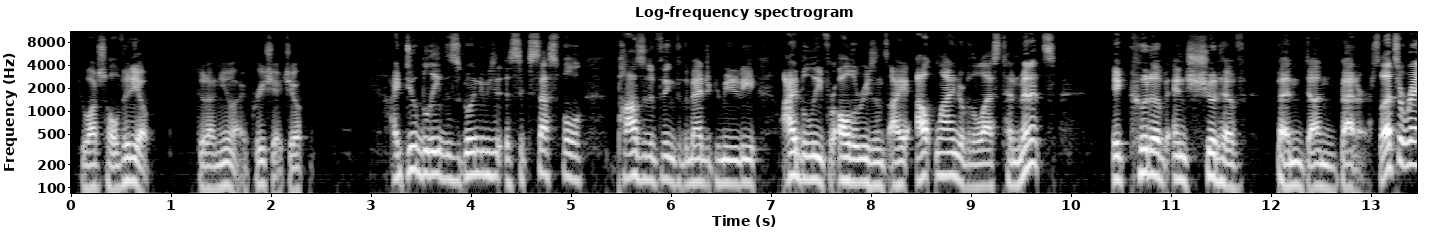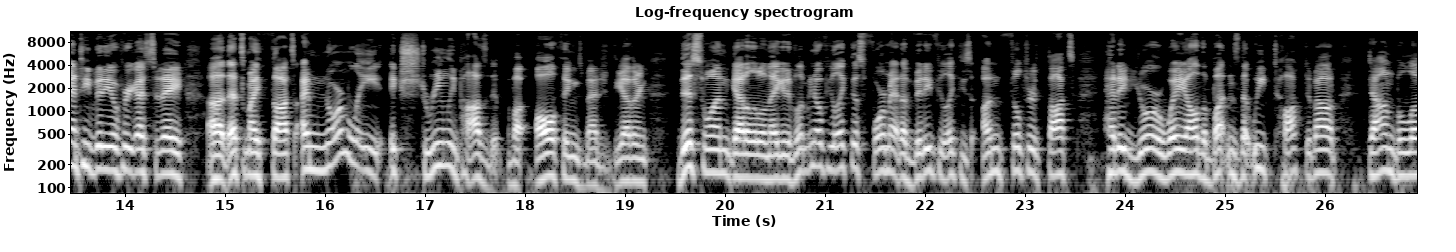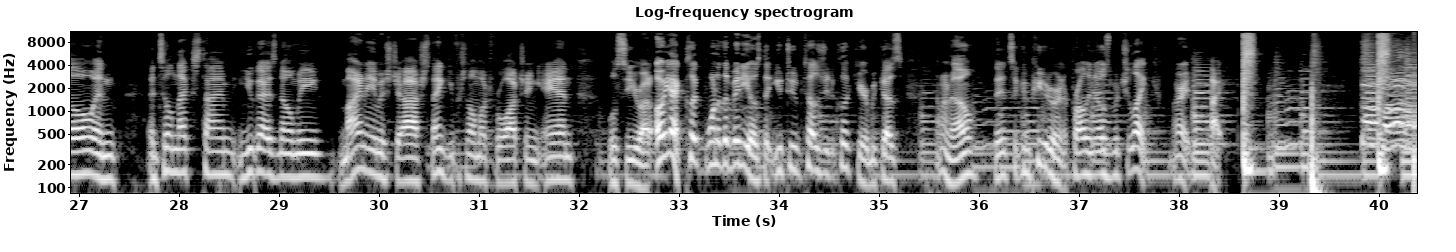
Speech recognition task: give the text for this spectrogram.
if you watch the whole video, Good on you. I appreciate you. I do believe this is going to be a successful, positive thing for the Magic community. I believe for all the reasons I outlined over the last 10 minutes, it could have and should have been done better. So that's a ranty video for you guys today. Uh, that's my thoughts. I'm normally extremely positive about all things Magic the Gathering. This one got a little negative. Let me know if you like this format of video, if you like these unfiltered thoughts headed your way, all the buttons that we talked about down below. And until next time, you guys know me. My name is Josh. Thank you for so much for watching, and we'll see you around. Oh yeah, click one of the videos that YouTube tells you to click here because, I don't know, it's a computer and it probably knows what you like. All right, bye.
